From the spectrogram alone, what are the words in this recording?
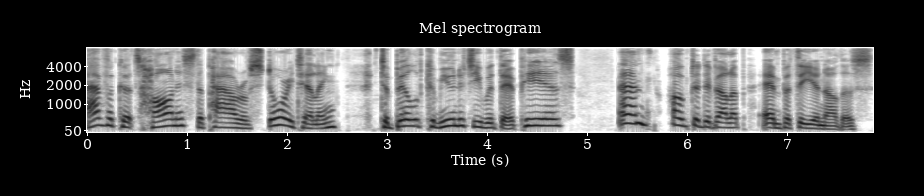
advocates harness the power of storytelling to build community with their peers and hope to develop empathy in others.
